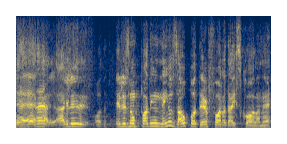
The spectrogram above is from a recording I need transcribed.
É, é, cara, É, acho ele- foda. Eles não podem nem usar o poder fora da escola, né?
